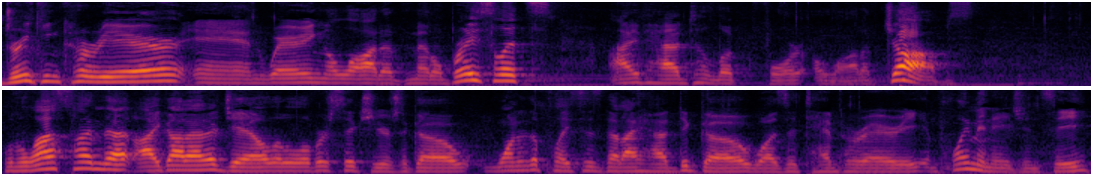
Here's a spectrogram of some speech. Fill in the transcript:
drinking career and wearing a lot of metal bracelets, I've had to look for a lot of jobs. Well, the last time that I got out of jail, a little over six years ago, one of the places that I had to go was a temporary employment agency.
